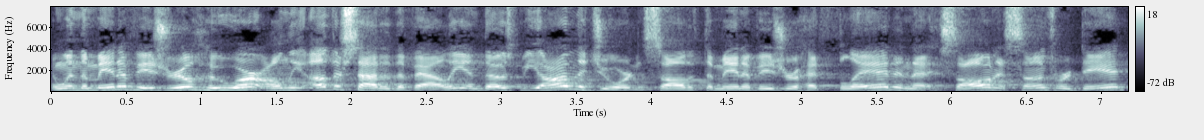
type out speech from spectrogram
And when the men of Israel, who were on the other side of the valley, and those beyond the Jordan, saw that the men of Israel had fled, and that Saul and his sons were dead,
